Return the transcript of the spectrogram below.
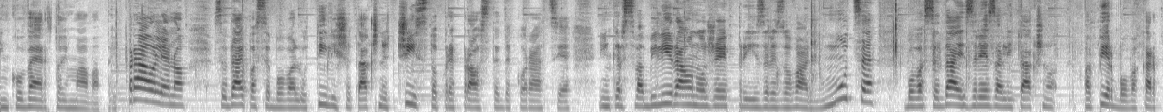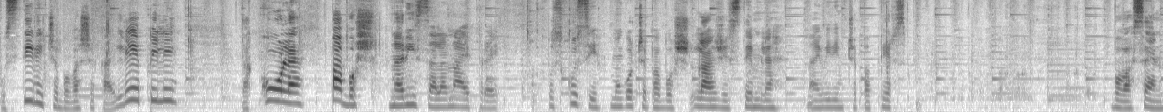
in kuverto imava pripravljeno, sedaj pa se bova lotili še takšne čisto preproste dekoracije. In ker sva bili ravno že pri izrezovanju muce, bova sedaj izrezali takšno papir, bova kar pustili, če bova še kaj lepili. Takole, pa boš narisala najprej. Poskusi, mogoče pa boš lažje s tem le, naj vidim, če papir sp- bova vsem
